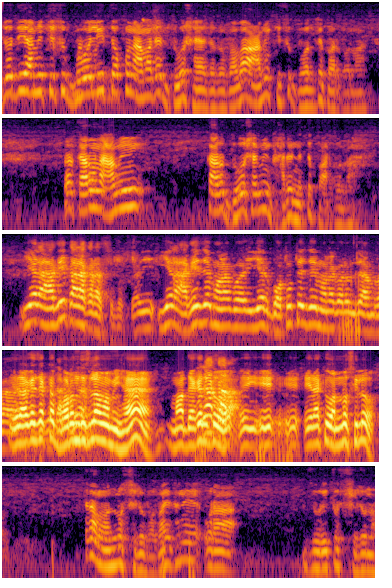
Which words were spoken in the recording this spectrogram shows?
যদি আমি কিছু বলি তখন আমাদের দোষ হয়ে যাবে বাবা আমি কিছু বলতে পারব না। তার কারণ আমি কারও দোষ আমি ঘাড়ে নিতে পারব না। ইয়ার আগে কারা কারা ছিল? ইয়ার আগে যে মনে কর- ইয়ার গততে যে মনে করেন যে আমরা এর আগে যে একটা ভরণ দিয়েছিলাম আমি হ্যাঁ? মা দেখেন তো এরা এই এরা কি অন্য ছিল? এরা অন্য ছিল বাবা এখানে ওরা জড়িত ছিল না।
